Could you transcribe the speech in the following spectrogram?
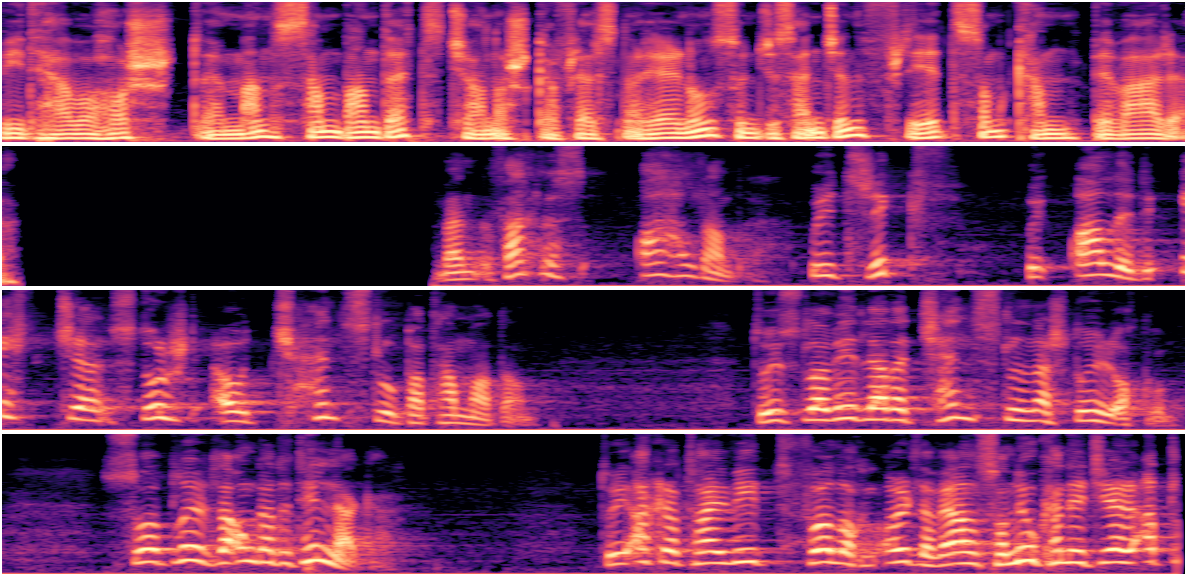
Vi har hørt mannssambandet til norska frelsner her nå, som ikke sender fred som kan bevare. Men faktisk avholdende, og i trygg, og i alle det er ikke størst av kjensel på tammaten. Så hvis vi lader kjenselen er styr dere, så blir det omgang til tilnægget. Så i akkurat tar vi føler dere ordentlig vel, så nå kan jeg gjøre alt,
